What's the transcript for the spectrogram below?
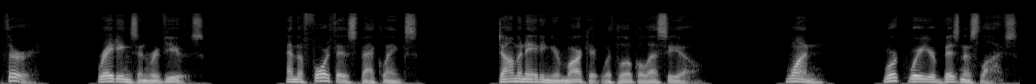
Third, ratings and reviews. And the fourth is backlinks. Dominating your market with local SEO. 1. Work where your business lives.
